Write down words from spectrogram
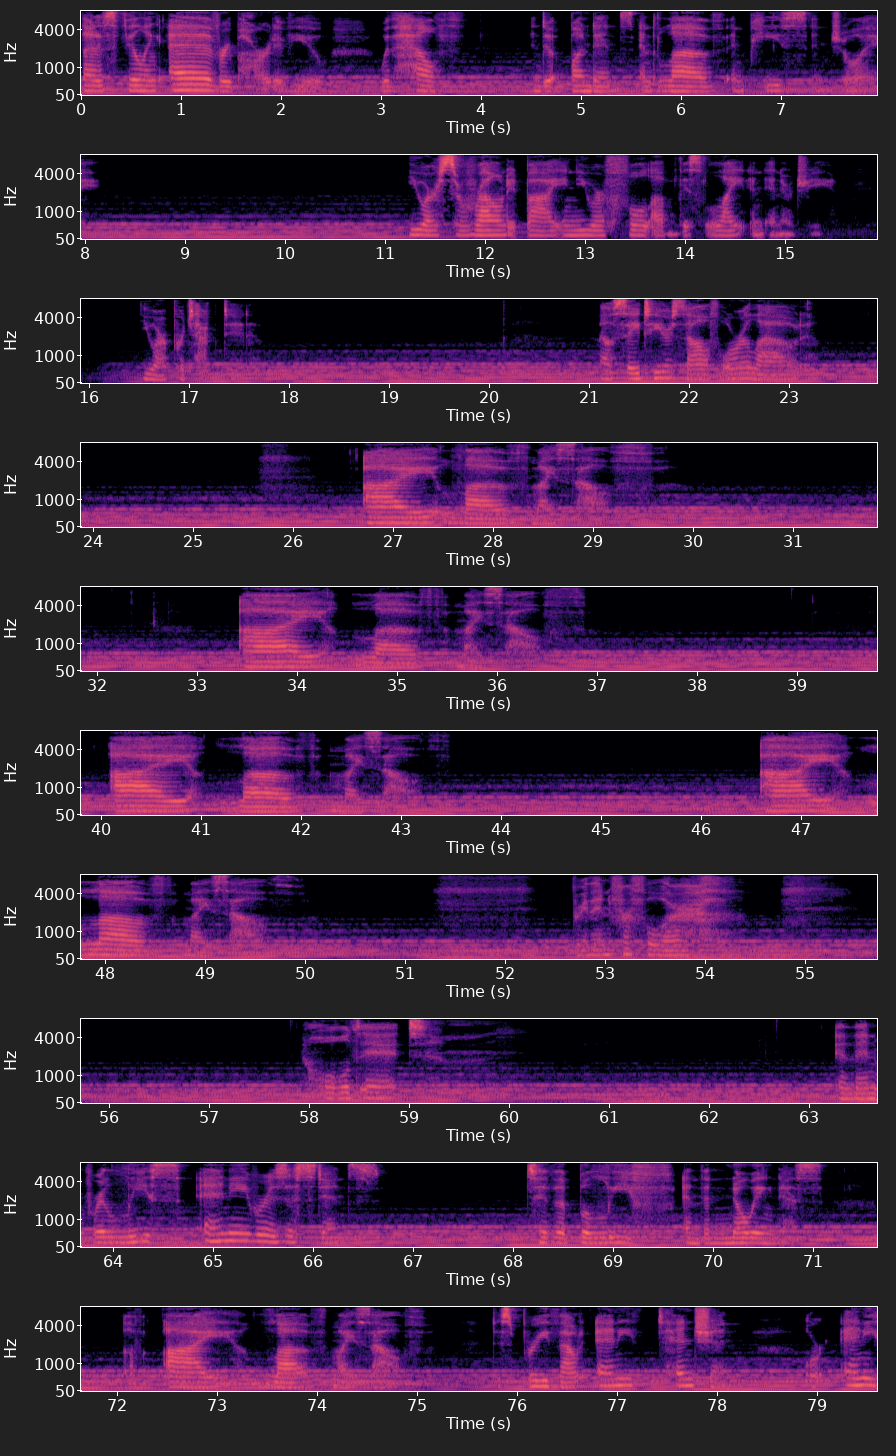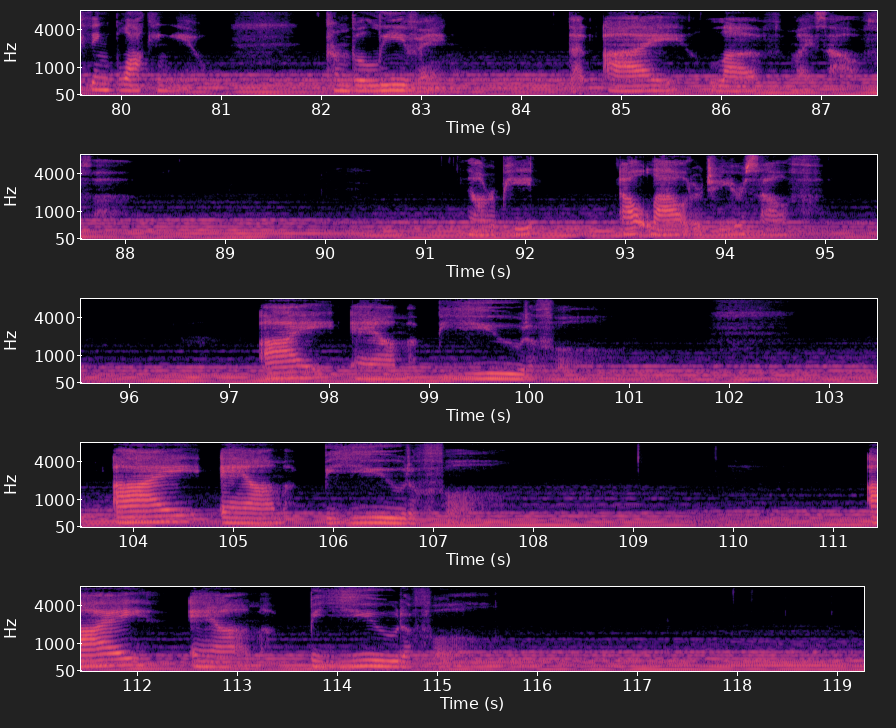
that is filling every part of you with health and abundance and love and peace and joy. You are surrounded by and you are full of this light and energy. You are protected. Now say to yourself or aloud, I love myself. I love myself. I love myself. I love myself. Breathe in for four. Hold it. And then release any resistance to the belief and the knowingness of I love myself. Just breathe out any tension or anything blocking you from believing that I love myself. Now repeat out loud or to yourself I am beautiful. I am beautiful. I am beautiful.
